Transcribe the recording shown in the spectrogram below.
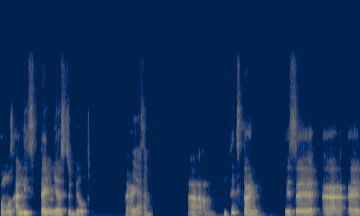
almost at least ten years to build, right? Yeah. Um, it takes time. It's a, a, a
